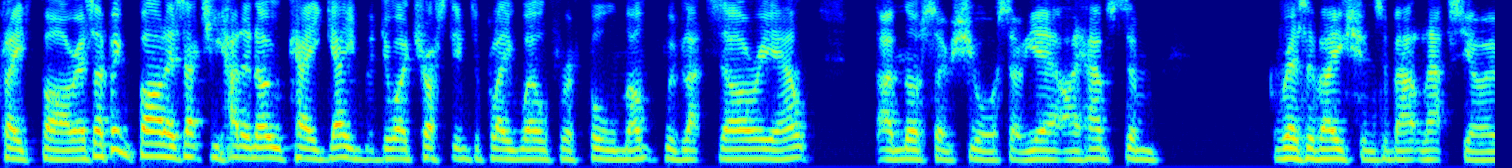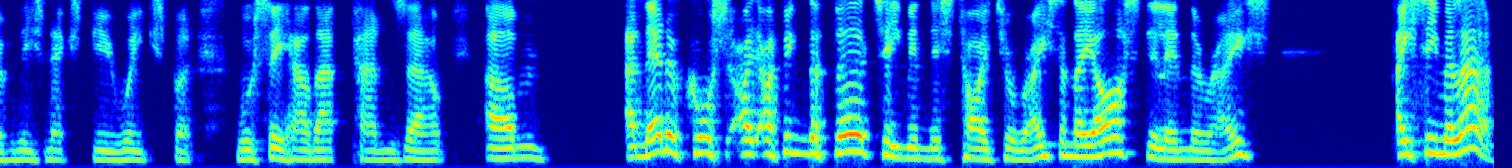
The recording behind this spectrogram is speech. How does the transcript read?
played Fares. I think Fares actually had an okay game, but do I trust him to play well for a full month with Lazzari out? I'm not so sure. So, yeah, I have some reservations about Lazio over these next few weeks, but we'll see how that pans out. Um, and then, of course, I, I think the third team in this title race, and they are still in the race, AC Milan.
